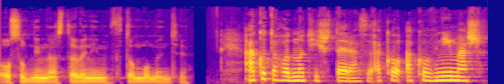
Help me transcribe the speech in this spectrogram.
osobným nastavením v tom momente. Ako to hodnotíš teraz? Ako, ako vnímaš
